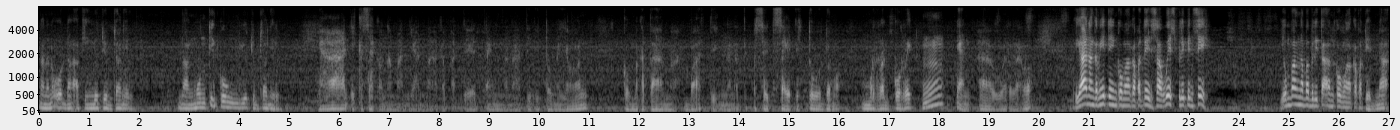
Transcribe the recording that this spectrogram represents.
na nanood ng aking YouTube channel. Ng munting kong YouTube channel. Yan, ikasakaw naman yan mga kapatid. Tingnan natin ito ngayon kung makatama ba tingnan natin. Pasayt-sayt ito dong murag correct hmm? yan. Awara oh. yan ang gamitin ko mga kapatid sa West Philippine Sea. Yung bang nababalitaan ko mga kapatid na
